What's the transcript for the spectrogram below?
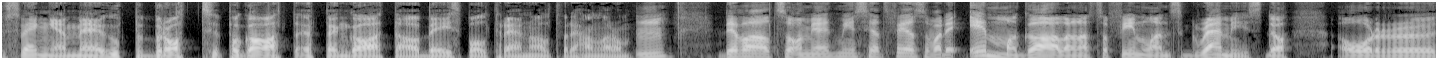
svängen med uppbrott på gata, öppen gata och baseballträn och allt vad det handlar om. Mm. Det var alltså, om jag inte minns helt fel, så var det Emma-galan, alltså Finlands Grammys, då, år eh,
